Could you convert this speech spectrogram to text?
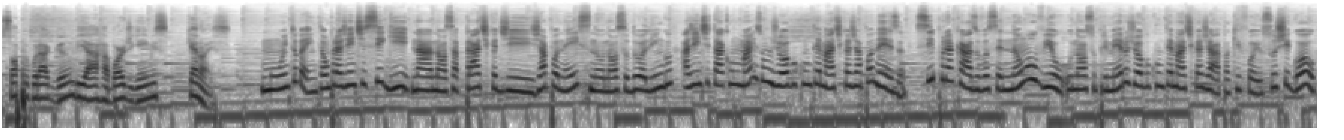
só procurar Gambiarra Board Games, que é nós. Muito bem. Então, para a gente seguir na nossa prática de japonês, no nosso Duolingo, a gente tá com mais um jogo com temática japonesa. Se por acaso você não ouviu o nosso primeiro jogo com temática japa, que foi o Sushi Go,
